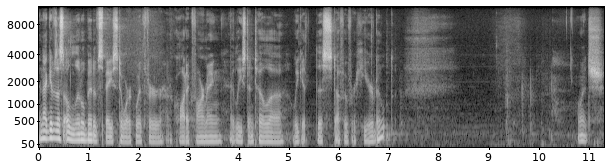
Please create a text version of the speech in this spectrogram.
And that gives us a little bit of space to work with for aquatic farming, at least until uh, we get this stuff over here built. Which,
